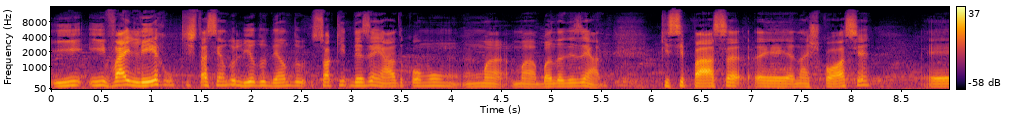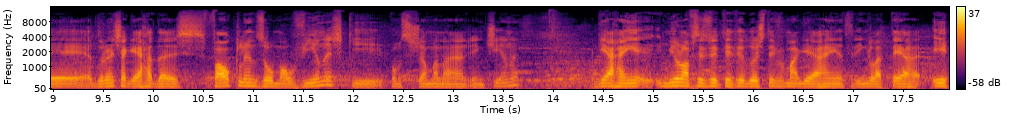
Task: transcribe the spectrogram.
e, e vai ler o que está sendo lido dentro, só que desenhado como uma, uma banda desenhada, que se passa é, na Escócia é, durante a Guerra das Falklands ou Malvinas, que como se chama na Argentina. Guerra em, em 1982 teve uma guerra entre Inglaterra e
